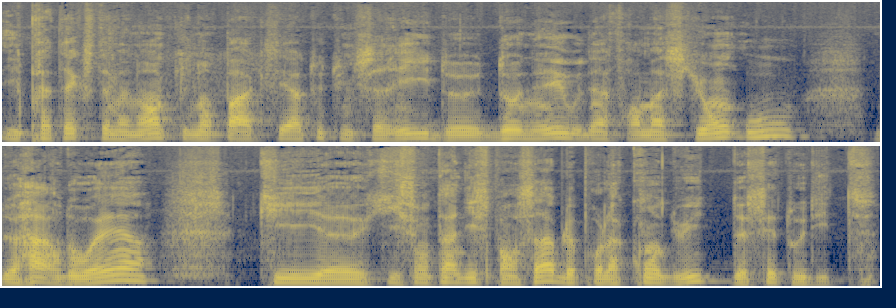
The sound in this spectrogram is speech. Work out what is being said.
Ils prétextent maintenant qu'ils n'ont pas accès à toute une série de données ou d'informations ou de hardware qui, euh, qui sont indispensables pour la conduite de cet audit.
